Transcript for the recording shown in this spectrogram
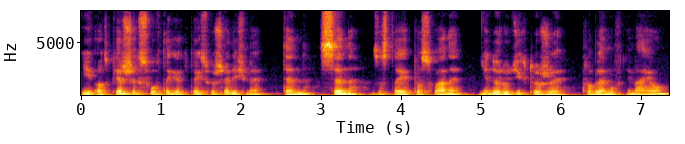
I od pierwszych słów, tak jak tutaj słyszeliśmy, ten syn zostaje posłany nie do ludzi, którzy problemów nie mają,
